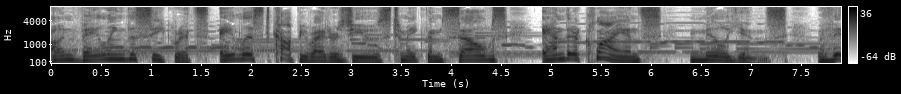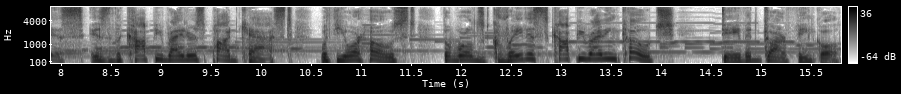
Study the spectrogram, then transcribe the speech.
unveiling the secrets A list copywriters use to make themselves and their clients millions. This is the Copywriters Podcast with your host, the world's greatest copywriting coach, David Garfinkel.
